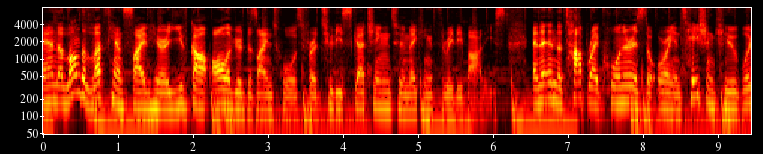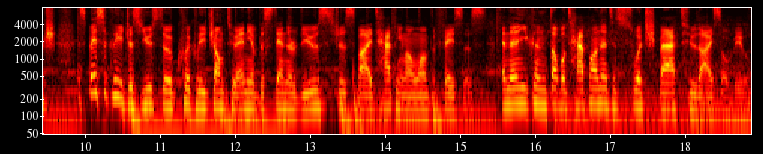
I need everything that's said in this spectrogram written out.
And along the left-hand side here, you've got all of your design tools for 2D sketching to making 3D bodies. And then in the top right corner is the orientation cube, which is basically just used to quickly jump to any of the standard views just by tapping on one of the faces. And then you can double tap on it to switch back to the ISO view.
